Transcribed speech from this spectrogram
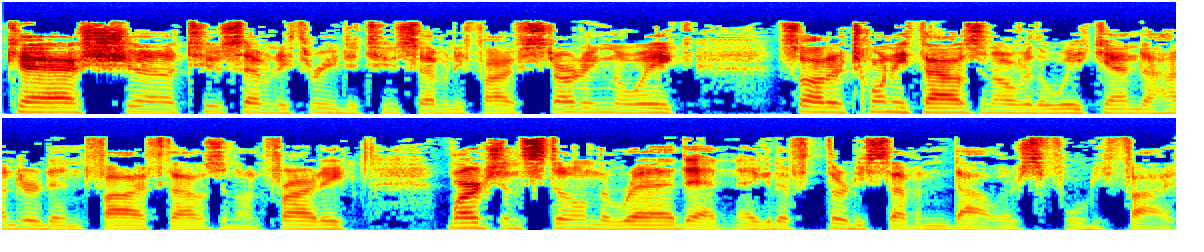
cash uh, 273 to 275 starting the week. Slaughter 20,000 over the weekend 105,000 on Friday. Margin still in the red at negative $37.45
